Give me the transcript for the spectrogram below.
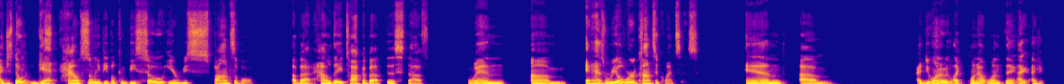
i just don't get how so many people can be so irresponsible about how they talk about this stuff when um, it has real world consequences. And um, I do want to like point out one thing. I, I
